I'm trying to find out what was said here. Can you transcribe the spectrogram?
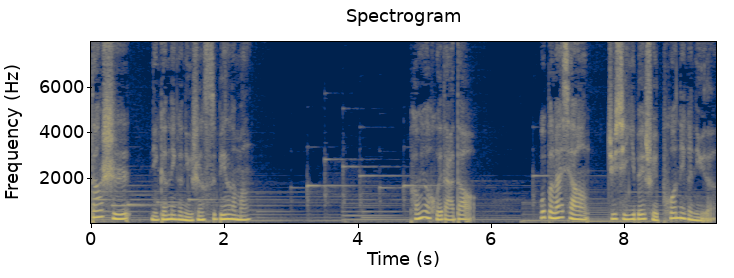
当时你跟那个女生撕逼了吗？朋友回答道：“我本来想。”举起一杯水泼那个女的，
